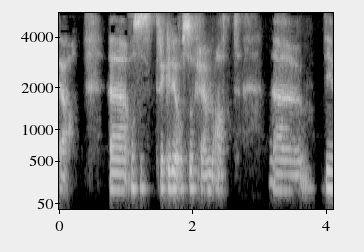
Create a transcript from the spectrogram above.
ja. Uh, og så trekker de også frem at uh, de,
